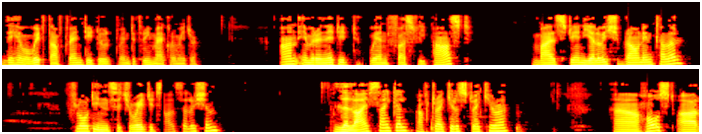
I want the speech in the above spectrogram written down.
they have a width of 20 to 23 micrometer. Unembryonated when firstly passed, bile stained yellowish brown in color, float in saturated salt solution. The life cycle of Trichuris trichiura. Uh, host are,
